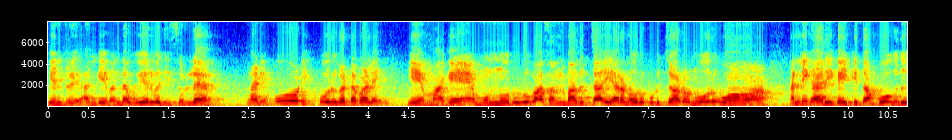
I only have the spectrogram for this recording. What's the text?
என்று அங்கே வந்த உயர்வதி சொல்ல அடிப்போடி கூறு கட்டவாளே என் மகன் முந்நூறு ரூபா சம்பாதிச்சா இரநூறு குடித்தாலும் நூறு ஓ அன்னிகாரி கைக்கு தான் போகுது.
